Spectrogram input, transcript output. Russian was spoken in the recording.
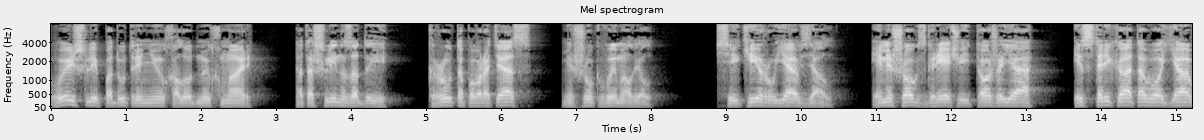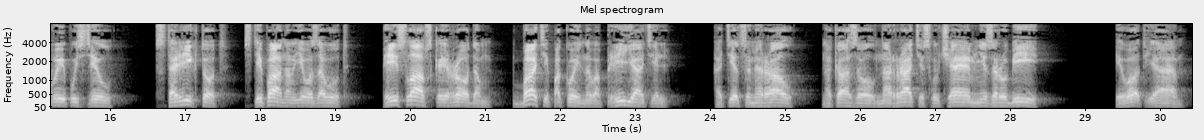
Вышли под утреннюю холодную хмарь, отошли на зады. Круто поворотясь, Мишук вымолвил. Секиру я взял, и мешок с гречей тоже я, и старика того я выпустил. Старик тот, Степаном его зовут, Переславской родом, бати покойного приятель. Отец умирал, наказывал, на рате случаем не заруби, и вот я,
